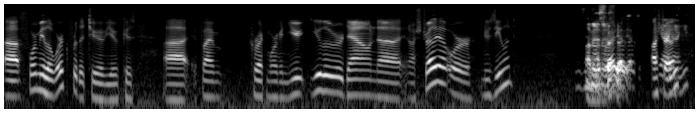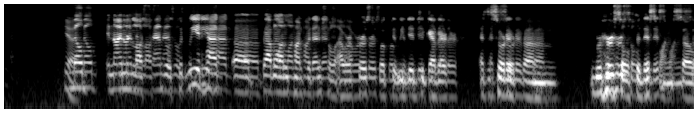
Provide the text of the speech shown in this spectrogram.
uh, formula work for the two of you? Because uh, if I'm correct, Morgan, you you were down uh, in Australia or New Zealand? I'm in Australia. Australia. he's Yeah. Melbourne, and I'm in Los Angeles. But we had had uh, Babylon Confidential, our first book that we did together as a sort of um, rehearsal for this one. So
